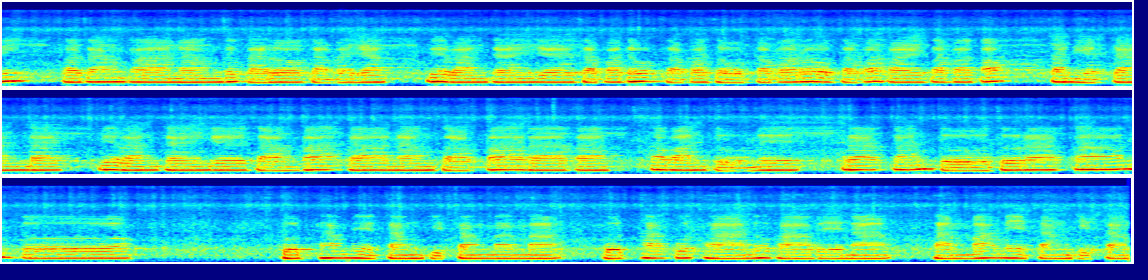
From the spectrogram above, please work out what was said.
นิพระสังฆานังทุกขโรกัปยาเดวันใจเยสัพพทุกสัพพโสสัพพโรสัพพภัยสัพพะห์เนียดจันใดเดวันใจเยสัมภะทานังสัพพะราปังทวันตุเมรักขันตุสุรักขันตุ พุทธเมตังจิตตังมามะพุทธพุทธานุภาเวนะธรรมะเมตังจิตตัง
